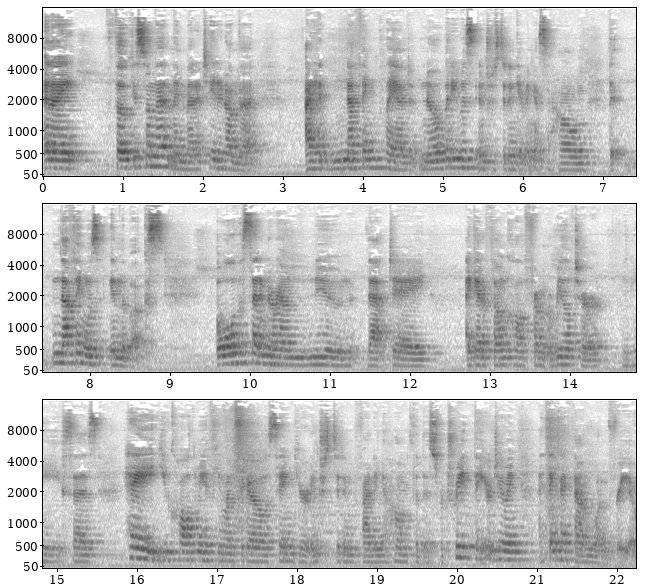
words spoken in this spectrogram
And I focused on that and I meditated on that. I had nothing planned. Nobody was interested in giving us a home. Nothing was in the books. All of a sudden around noon that day, I get a phone call from a realtor, and he says, Hey, you called me a few months ago saying you're interested in finding a home for this retreat that you're doing. I think I found one for you.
